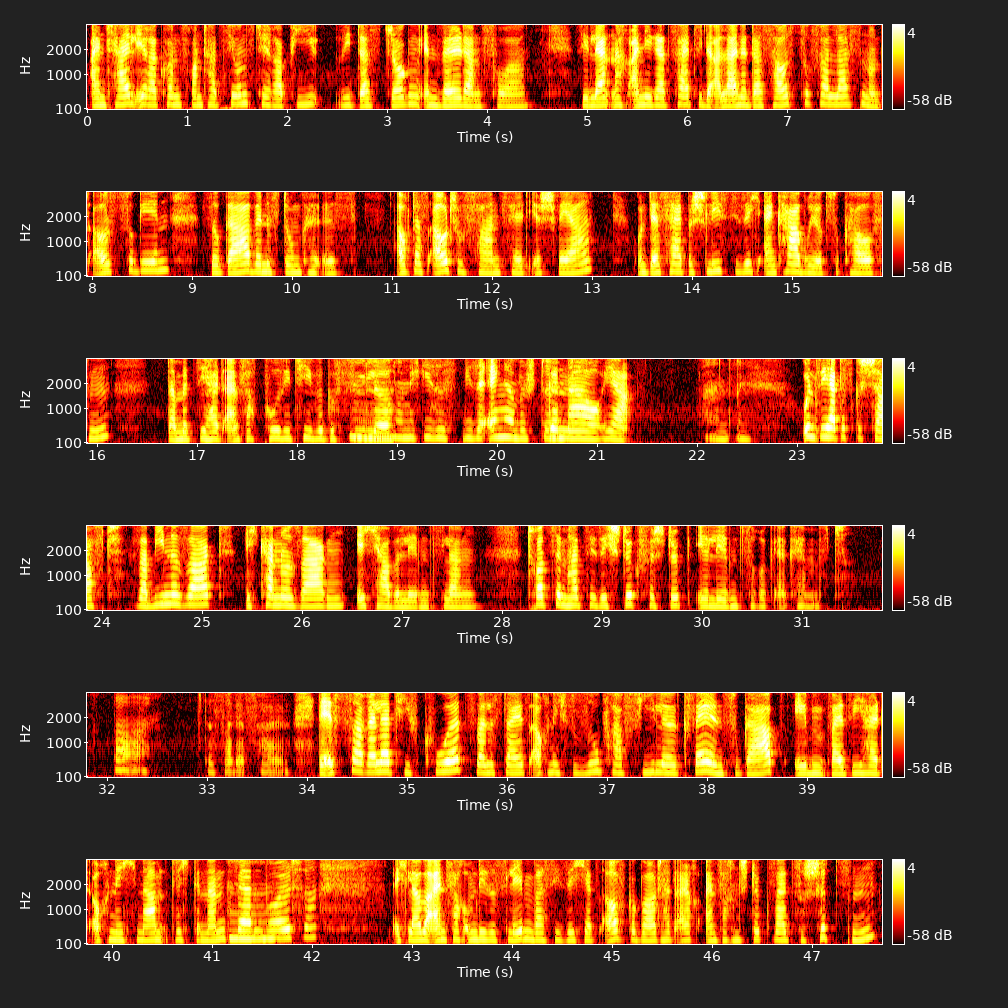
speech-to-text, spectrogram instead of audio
Ein Teil ihrer Konfrontationstherapie sieht das Joggen in Wäldern vor. Sie lernt nach einiger Zeit wieder alleine das Haus zu verlassen und auszugehen, sogar wenn es dunkel ist. Auch das Autofahren fällt ihr schwer und deshalb beschließt sie sich ein Cabrio zu kaufen, damit sie halt einfach positive Gefühle. Mhm. Und nicht dieses, diese Enge bestimmt. Genau, ja. Wahnsinn. Und sie hat es geschafft. Sabine sagt, ich kann nur sagen, ich habe lebenslang. Trotzdem hat sie sich Stück für Stück ihr Leben zurückerkämpft. Boah. Das war der Fall. Der ist zwar relativ kurz, weil es da jetzt auch nicht so super viele Quellen zu gab, eben weil sie halt auch nicht namentlich genannt mhm. werden wollte. Ich glaube einfach, um dieses Leben, was sie sich jetzt aufgebaut hat, auch einfach ein Stück weit zu schützen.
